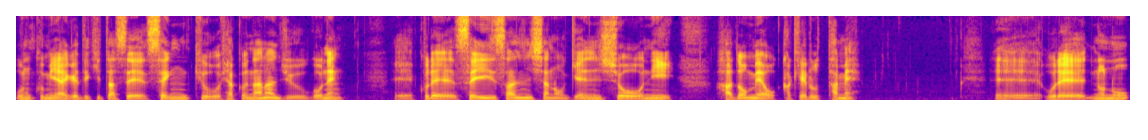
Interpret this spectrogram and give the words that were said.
うん組合ができたせ1975年、えー、クレ生産者の減少に歯止めをかけるため、えー、うれ布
